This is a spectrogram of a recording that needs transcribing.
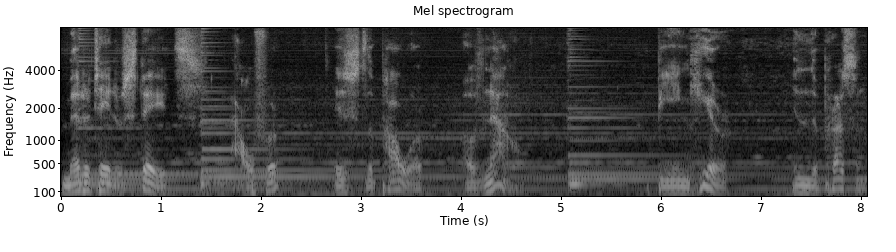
meditative states, alpha is the power of now, being here in the present.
